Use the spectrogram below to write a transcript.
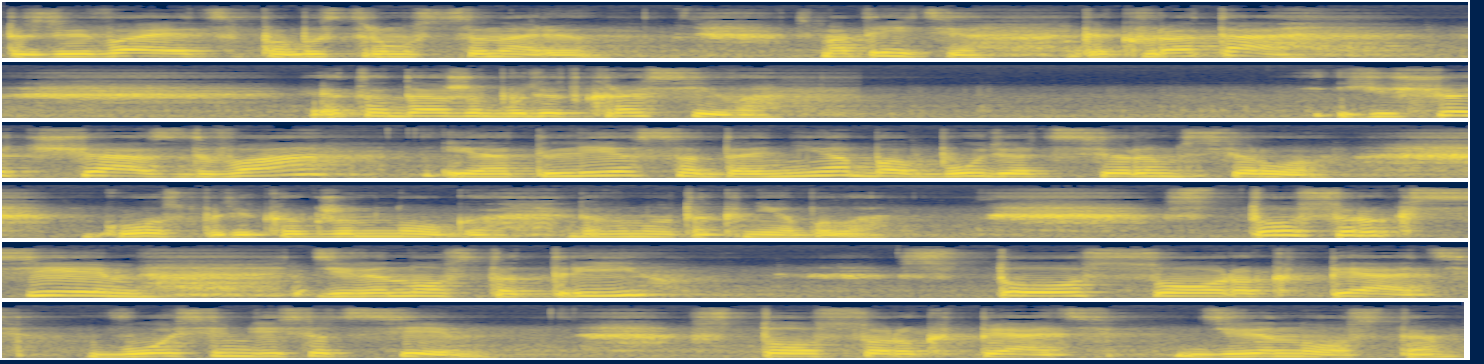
развивается по быстрому сценарию. Смотрите, как врата. Это даже будет красиво. Еще час-два, и от леса до неба будет серым серо. Господи, как же много. Давно так не было. 147, 93, 145, 87, 145, 90,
